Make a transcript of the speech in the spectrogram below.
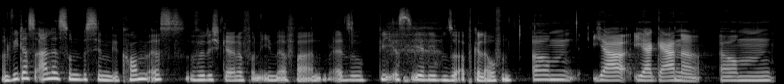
Und wie das alles so ein bisschen gekommen ist, würde ich gerne von Ihnen erfahren. Also, wie ist Ihr Leben so abgelaufen? Ähm, ja, ja, gerne. Ähm,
